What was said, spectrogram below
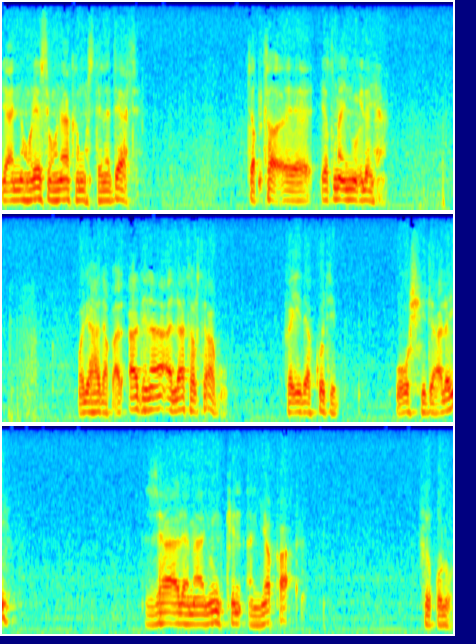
لأنه ليس هناك مستندات يطمئن إليها. ولهذا قال أدنى أن لا ترتابوا. فإذا كتب وأشهد عليه زال ما يمكن أن يقع في القلوب.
